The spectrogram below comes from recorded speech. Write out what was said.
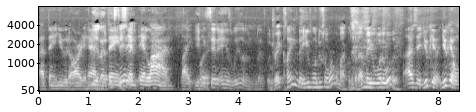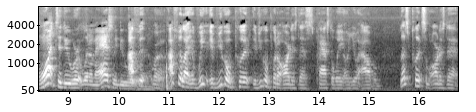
I think he would already have Yeah, the like, things in, in line. Like, If but he said it in his will, then that's Well, Drake claimed that he was gonna do some work with Michael, so that may be what it was. I said you can you can want to do work with him and actually do work I feel, with him. bro, I feel like if we if you go put if you go put an artist that's passed away on your album, let's put some artists that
